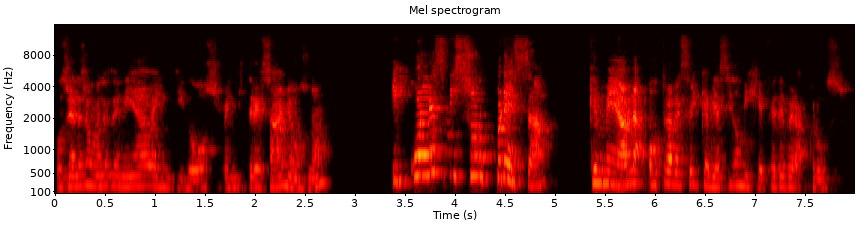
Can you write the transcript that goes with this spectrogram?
Pues ya en ese momento tenía 22, 23 años, ¿no? ¿Y cuál es mi sorpresa? Que me habla otra vez el que había sido mi jefe de Veracruz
